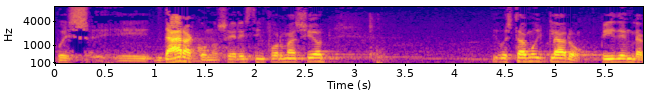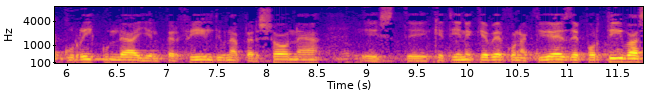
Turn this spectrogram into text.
pues eh, dar a conocer esta información. Digo, está muy claro, piden la currícula y el perfil de una persona este, que tiene que ver con actividades deportivas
